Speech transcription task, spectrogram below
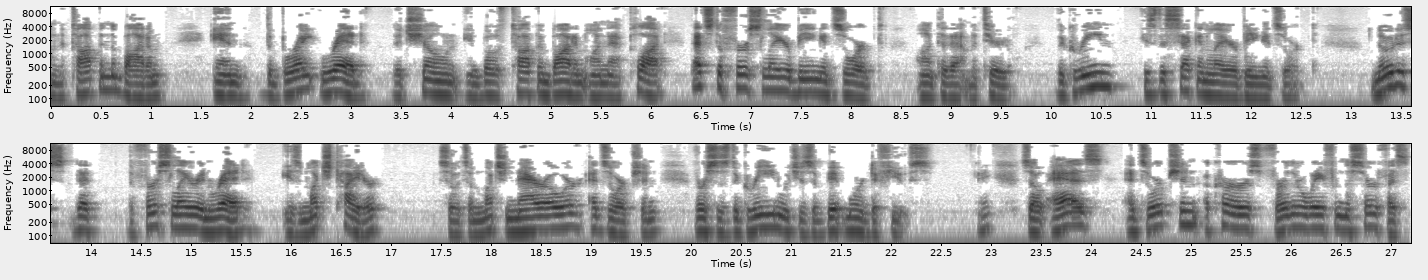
on the top and the bottom, and the bright red that's shown in both top and bottom on that plot, that's the first layer being absorbed onto that material. The green is the second layer being absorbed. Notice that the first layer in red is much tighter, so it's a much narrower adsorption versus the green, which is a bit more diffuse. Okay? So as adsorption occurs further away from the surface,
